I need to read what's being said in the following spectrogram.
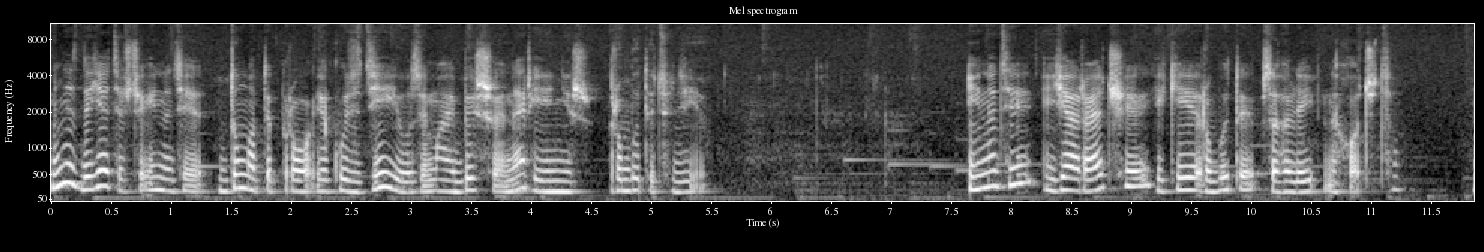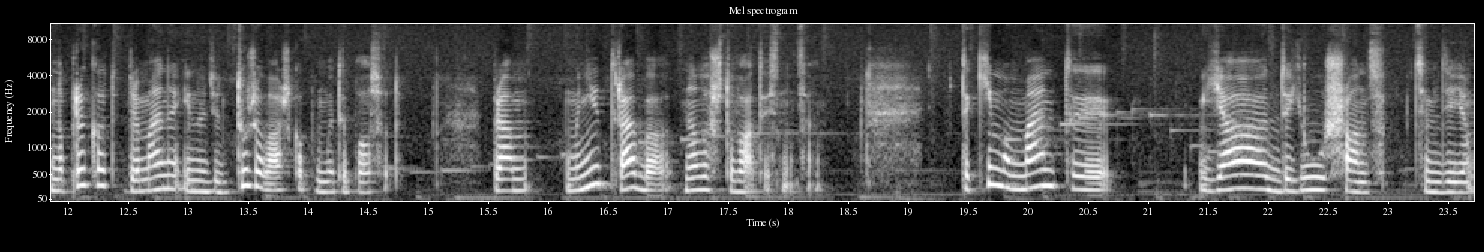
Мені здається, що іноді думати про якусь дію займає більше енергії, ніж робити цю дію. Іноді є речі, які робити взагалі не хочеться. Наприклад, для мене іноді дуже важко помити посуд. Прям мені треба налаштуватись на це. В такі моменти я даю шанс цим діям.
